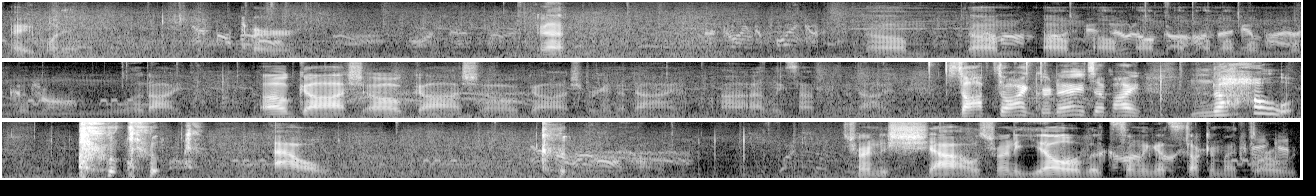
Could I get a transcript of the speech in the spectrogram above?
Alright, whatever. Ever. Ah. Um, um, um, um, um, um, um, um, um, um, um, die. Oh gosh, oh gosh, oh gosh, we're gonna die. Uh, at least I'm gonna die. Stop throwing grenades at my... No! Ow. trying to shout, I was trying to yell, but something got stuck in my throat.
